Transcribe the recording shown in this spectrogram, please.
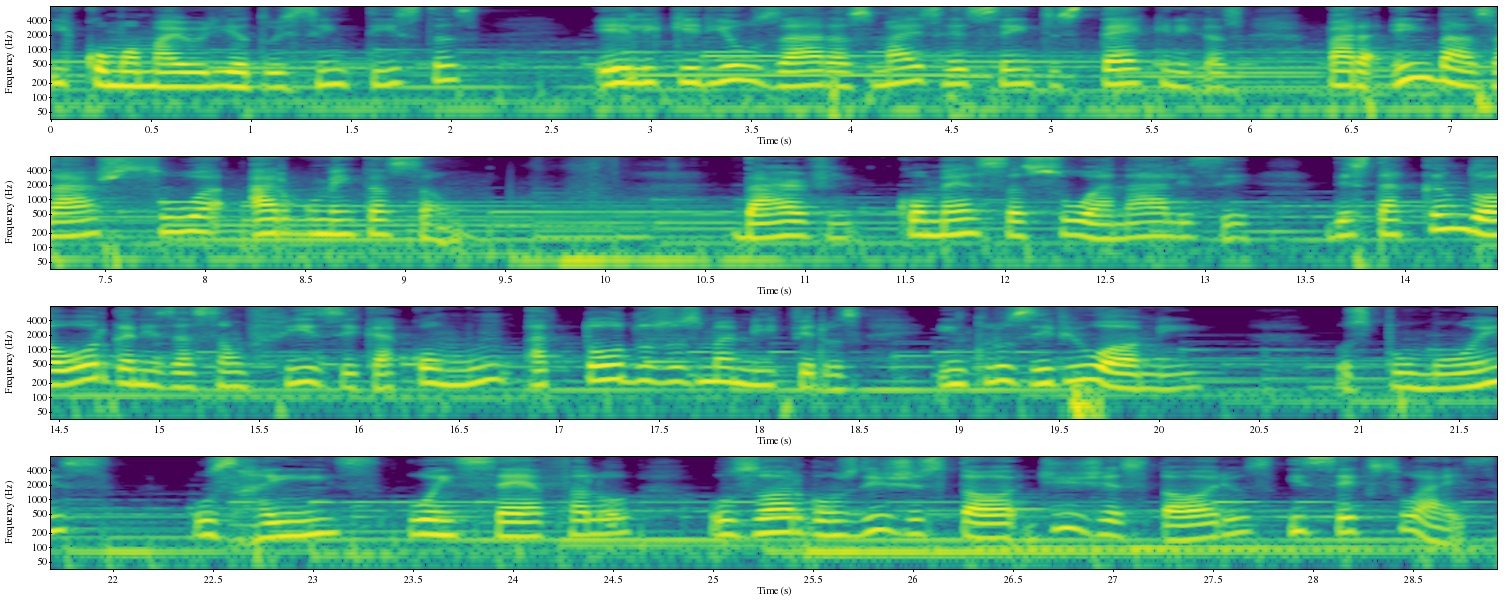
e, como a maioria dos cientistas, ele queria usar as mais recentes técnicas para embasar sua argumentação. Darwin começa sua análise destacando a organização física comum a todos os mamíferos inclusive o homem, os pulmões, os rins, o encéfalo, os órgãos digestórios e sexuais.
